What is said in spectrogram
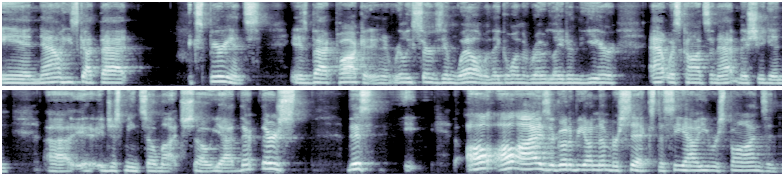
And now he's got that experience in his back pocket, and it really serves him well when they go on the road later in the year at Wisconsin, at Michigan. Uh, it, it, just means so much. So yeah, there, there's this. All all eyes are going to be on number six to see how he responds, and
